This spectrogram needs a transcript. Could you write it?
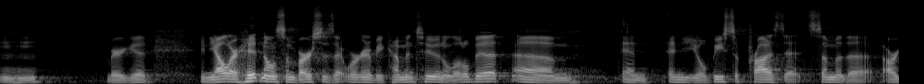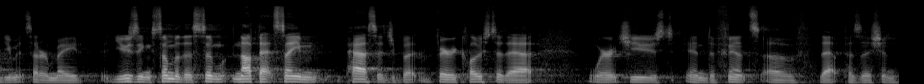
Mm-hmm. Very good. And y'all are hitting on some verses that we're going to be coming to in a little bit. Um, and, and you'll be surprised at some of the arguments that are made using some of the, sim- not that same passage, but very close to that, where it's used in defense of that position.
